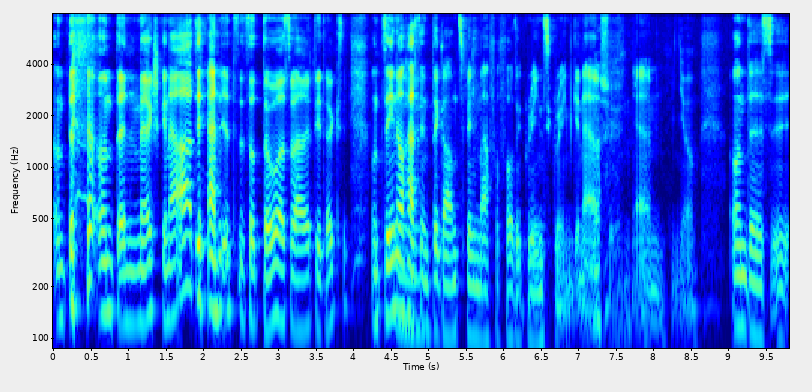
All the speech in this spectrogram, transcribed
Und, und dann merkst du genau, ah, die haben jetzt so da, als wären die da gewesen. Und sie nachher sind der ganze Film einfach vor der Greenscreen, genau. Ah, schön. Ähm, ja. Und es äh,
